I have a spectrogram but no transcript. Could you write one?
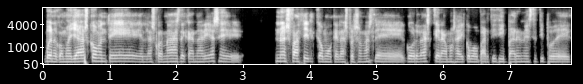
bueno, como ya os comenté en las jornadas de Canarias, eh, no es fácil como que las personas de gordas queramos ahí como participar en este tipo de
